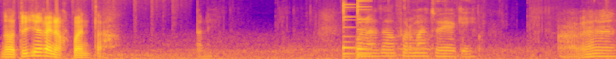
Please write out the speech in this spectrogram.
No, tú llega y nos cuenta. Vale. Bueno, de todas formas estoy aquí. A ver.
